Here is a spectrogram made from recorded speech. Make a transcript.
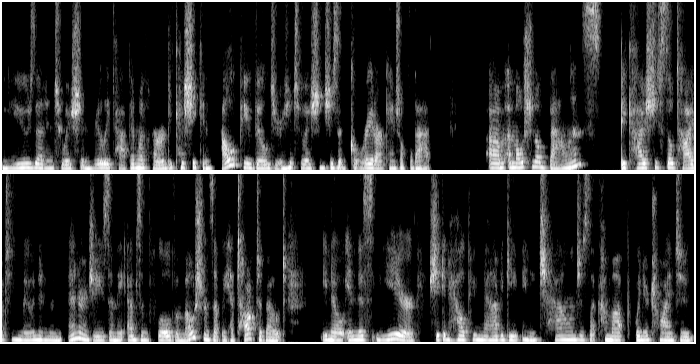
use that intuition, really tap in with her because she can help you build your intuition. She's a great archangel for that. Um, emotional balance, because she's so tied to moon and moon energies and the ebbs and flow of emotions that we had talked about, you know, in this year, she can help you navigate any challenges that come up when you're trying to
